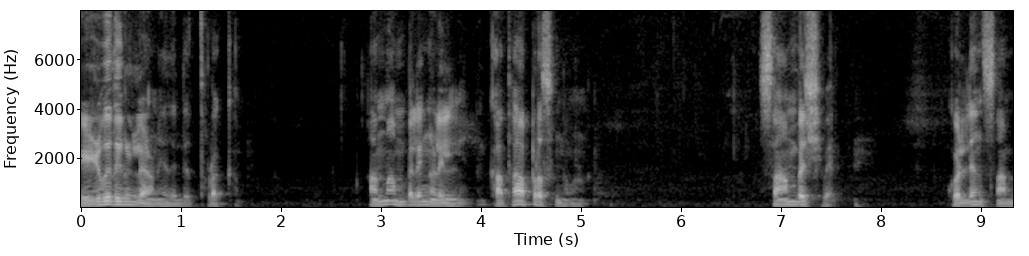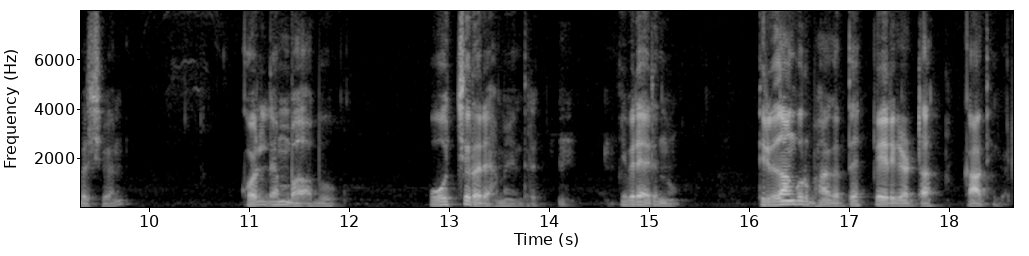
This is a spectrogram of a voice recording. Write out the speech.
എഴുപതുകളിലാണ് ഇതിന്റെ തുടക്കം. അന്ന് അമ്പലങ്ങളിൽ കഥാപ്രസംഗമാണ്. സാംബശിവൻ കൊല്ലം സാംബശിവൻ കൊല്ലം ബാബു ഓച്ചിറ രാമേന്ദ്രൻ ഇവരായിരുന്നു. തിരുവിതാംകൂർ ഭാഗത്തെ പേരുകേട്ട കാഥികർ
